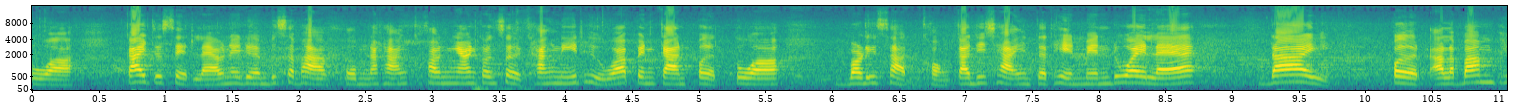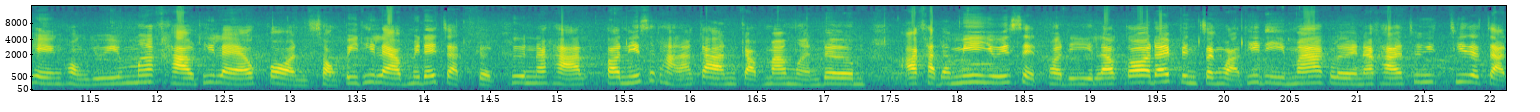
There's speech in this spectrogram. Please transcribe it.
ตัวใกล้จะเสร็จแล้วในเดือนพฤษภาคมนะคะคอนงานคอนเสิร์ตครั้งนี้ถือว่าเป็นการเปิดตัวบริษัทของกันทิชาอินเตอร์เทนเมนต์ด้วยและ ได้เปิดอัลบั้มเพลงของยุ้ยเมื่อคราวที่แล้วก่อน 2 ปีที่แล้วไม่ได้จัดเกิดขึ้นนะคะ ตอนนี้สถานการณ์กลับมาเหมือนเดิมอะคาเดมี่ยุ้ยเสร็จพอดี แล้วก็ได้เป็นจังหวะที่ดีมากเลยนะคะที่ที่จะจัด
